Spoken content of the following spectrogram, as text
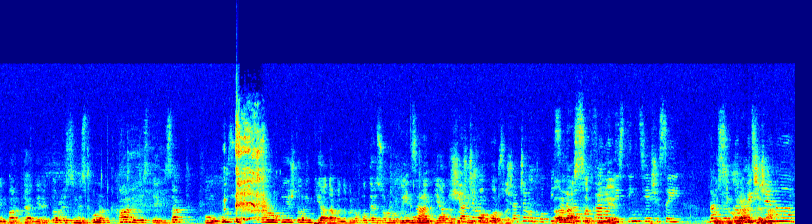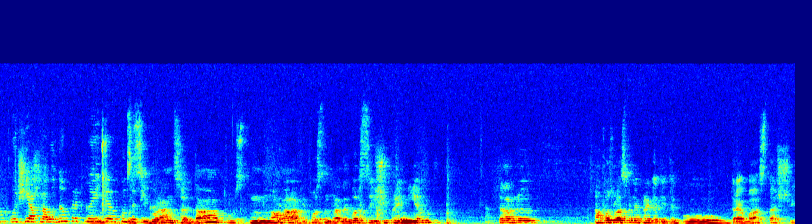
din partea directorului să ne spună care este exact concursul care înlocuiește Olimpiada, pentru că nu putem să înlocuim exact. Olimpiada cu cinci concursuri. Și acelor copii să le dăm măcar o distinție și să-i dacă cu siguranță, pe scenă da. și aplaudăm, cred că e, cum cu să zic. Cu siguranță, da. Normal ar fi fost, într-adevăr, să-i și premiem, dar uh, am fost luați până pregătite cu treaba asta și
